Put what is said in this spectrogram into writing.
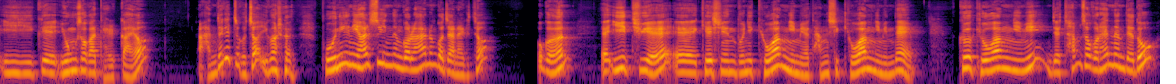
이게 용서가 될까요? 안 되겠죠. 그쵸? 이거는 본인이 할 수 있는 걸 하는 거잖아요. 그쵸? 혹은 이 뒤에 계신 분이 교황님이에요. 당시 교황님인데 그 교황님이 이제 참석을 했는데도 어,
